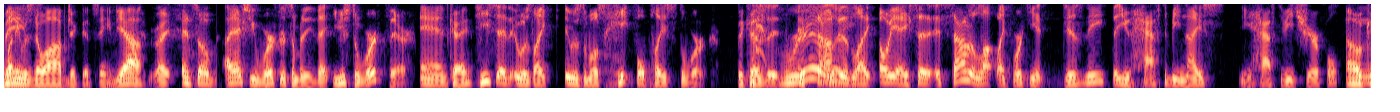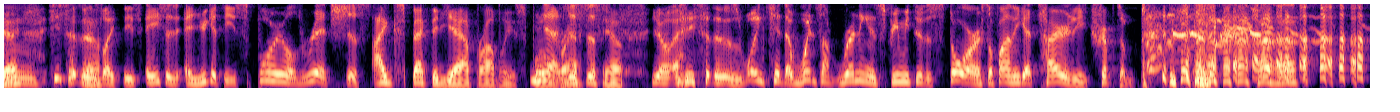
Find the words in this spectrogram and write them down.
Money was no object, it seemed. Yeah. Right. And so I actually worked with somebody that used to work there. And Okay. he said it was like it was the most hateful place to work because it, Really? it sounded like oh yeah he said it sounded a lot like working at Disney that you have to be nice you have to be cheerful Okay. Mm. he said there's Yeah. like these aces and you get these spoiled rich just I expected, yeah, probably spoiled rich. yeah, brats. just this, Yeah. you know. And he said there was one kid that wouldn't stop running and screaming through the store. So finally, he got tired and he tripped him.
